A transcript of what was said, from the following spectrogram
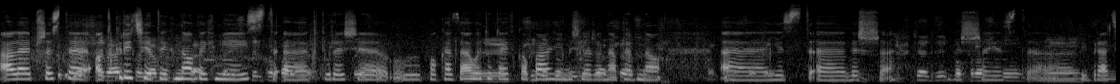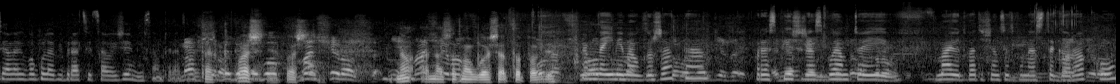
ale przez te odkrycie tych nowych miejsc, e, które się pokazały tutaj w kopalni, myślę, że na pewno jest e, wyższe. Wyższe jest e, wibracja, ale w ogóle wibracje całej Ziemi są teraz wyższe. Tak, właśnie, właśnie. No, a nasza Małgosia co powie? Mam na imię Małgorzata. Po raz pierwszy raz byłam tutaj w maju 2012 roku.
